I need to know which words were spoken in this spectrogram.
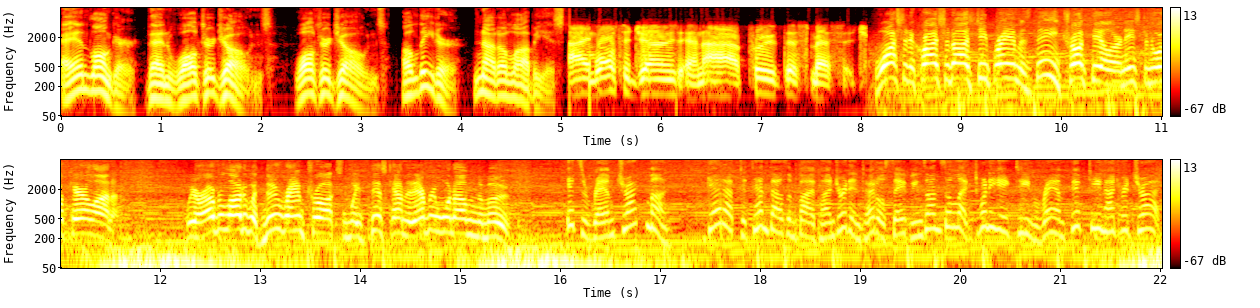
and longer than Walter Jones. Walter Jones, a leader, not a lobbyist. I'm Walter Jones, and I approve this message. Washington Chrysler Dodge Jeep Ram is the truck dealer in eastern North Carolina. We are overloaded with new Ram trucks, and we've discounted every one of them to move. It's a Ram Truck Month. Get up to 10500 in total savings on select 2018 Ram 1500 trucks.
